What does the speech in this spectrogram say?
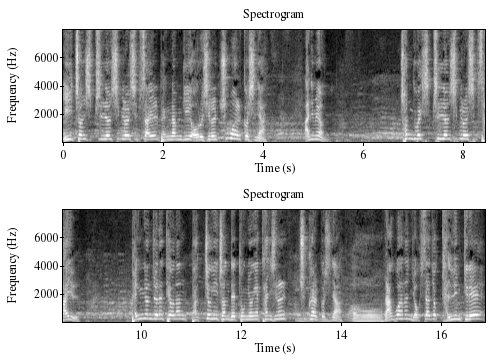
2017년 11월 14일 백남기 어르신을 추모할 것이냐, 아니면 1917년 11월 14일 100년 전에 태어난 박정희 전 대통령의 탄신을 축하할 것이냐 어, 라고 하는 역사적 갈림길에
